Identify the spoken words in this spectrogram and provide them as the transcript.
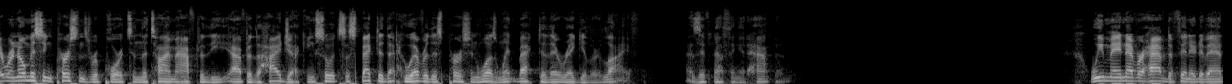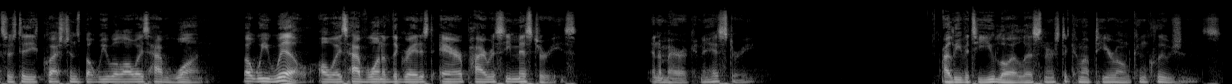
There were no missing persons reports in the time after the after the hijacking, so it's suspected that whoever this person was went back to their regular life as if nothing had happened. We may never have definitive answers to these questions, but we will always have one. But we will always have one of the greatest air piracy mysteries in American history. I leave it to you, loyal listeners, to come up to your own conclusions.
